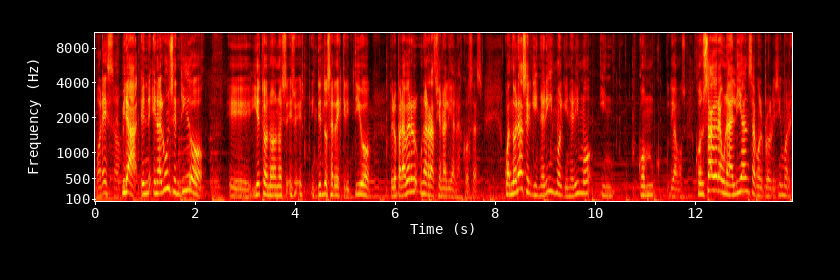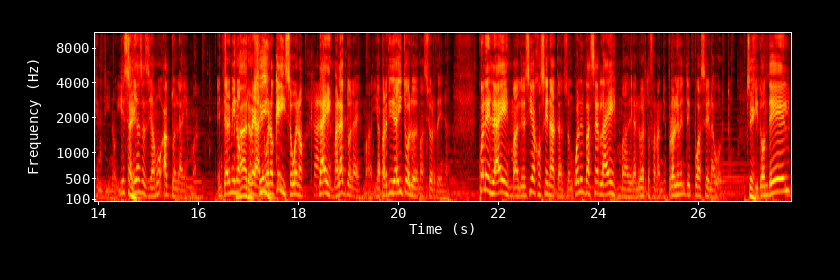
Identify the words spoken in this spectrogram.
por eso. Mira, en, en algún sentido, eh, y esto no, no es, es- es- intento ser descriptivo, pero para ver una racionalidad en las cosas. Cuando nace el kirchnerismo, el kirchnerismo in- con- digamos, consagra una alianza con el progresismo argentino. Y esa Sí. alianza se llamó Acto en la ESMA. En términos Claro, reales. sí. Bueno, ¿qué hizo? Bueno, Claro. la ESMA, el acto en la ESMA. Y a partir de ahí todo lo demás se ordena. ¿Cuál es la ESMA? Lo decía José Natanson. ¿Cuál va a ser la ESMA de Alberto Fernández? Probablemente pueda ser el aborto. Sí. Sí, donde él,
